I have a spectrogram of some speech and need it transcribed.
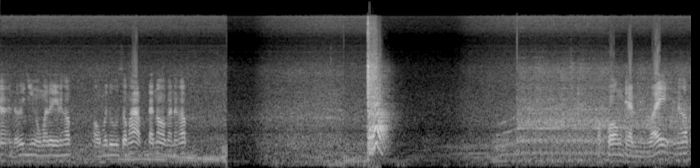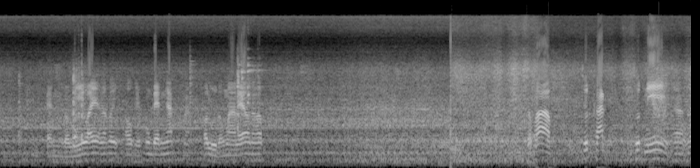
นะ เดี๋ยวเรายิงออกมาเลยนะครับ ออกมาดูสภาพด้านนอกกันนะครับประคองแผ่นไว้นะครับ แผ่นเกาหลีไว้แล้วก็เอาเข็มพวงแบนงัดนะก็หลุดออกมาแล้วนะครับ สภาพชุดคัดชุดนี้นะก็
